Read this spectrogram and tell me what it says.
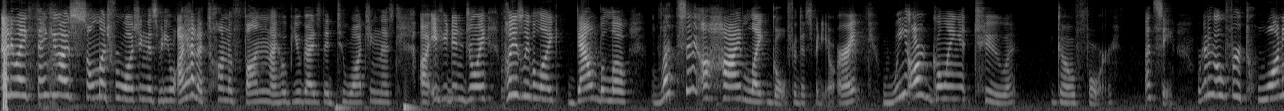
Anyway, thank you guys so much for watching this video. I had a ton of fun, and I hope you guys did too watching this. Uh, if you did enjoy, please leave a like down below. Let's set a high like goal for this video, alright? We are going to go for, let's see, we're going to go for 20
